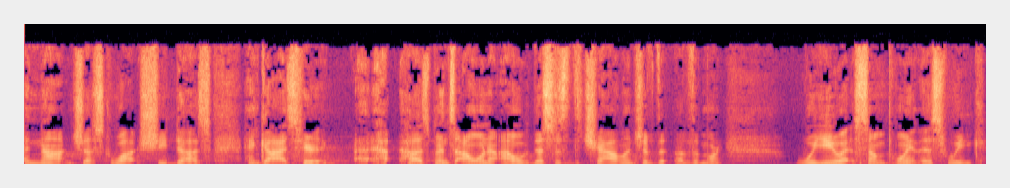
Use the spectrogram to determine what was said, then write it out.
and not just what she does. And guys, here, uh, husbands, I want to, this is the challenge of the, of the morning. Will you at some point this week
